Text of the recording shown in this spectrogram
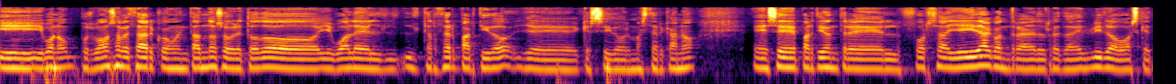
Y, bueno, pues vamos a empezar comentando sobre todo igual el, tercer partido, que ha sido el más cercano, ese partido entre el Forza Lleida contra el Retadel Bilbao Basket.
